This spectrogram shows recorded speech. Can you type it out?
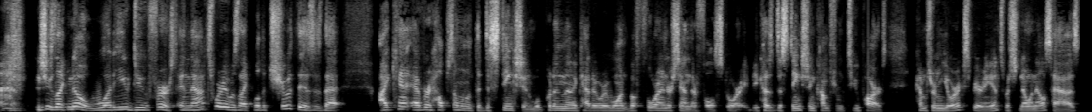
And she's like no what do you do first? And that's where it was like well the truth is is that I can't ever help someone with the distinction. We'll put them in a category one before I understand their full story because distinction comes from two parts. It comes from your experience, which no one else has,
